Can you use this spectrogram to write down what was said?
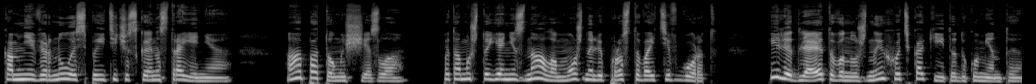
Ко мне вернулось поэтическое настроение — а потом исчезла. Потому что я не знала, можно ли просто войти в город. Или для этого нужны хоть какие-то документы.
